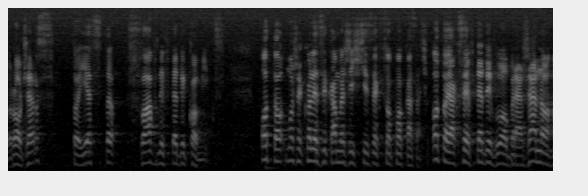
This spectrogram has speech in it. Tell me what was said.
Rogers to jest sławny wtedy komiks. Oto, może koledzy kamerzyści zechcą pokazać. Oto jak sobie wtedy wyobrażano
